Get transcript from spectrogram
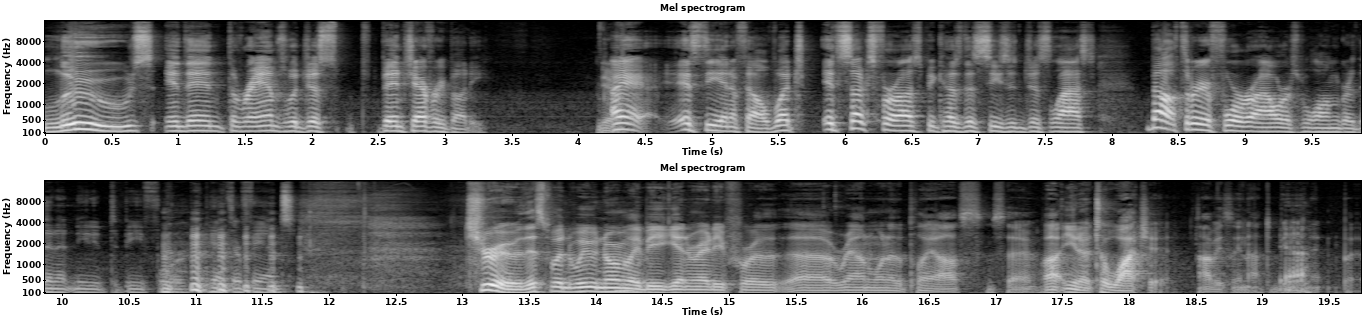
lose, and then the Rams would just bench everybody. Yeah. I, it's the NFL, which it sucks for us because this season just lasts about three or four hours longer than it needed to be for Panther fans. True. This would we would normally be getting ready for uh, round one of the playoffs. So uh, you know to watch it, obviously not to be Yeah. in it, but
